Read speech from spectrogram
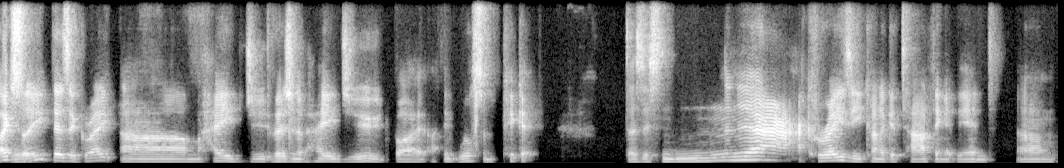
Actually, there's a great um, Hey Jude version of Hey Jude by I think Wilson Pickett. Does this nah, crazy kind of guitar thing at the end. Um,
